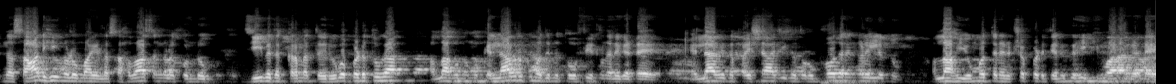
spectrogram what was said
എന്ന സാലിഹീങ്ങളുമായുള്ള സഹവാസങ്ങളെ കൊണ്ടും ജീവിതക്രമത്തെ രൂപപ്പെടുത്തുക. അള്ളാഹു നമുക്ക് എല്ലാവർക്കും അതിന് തോഫീക്ക് നൽകട്ടെ. എല്ലാവിധ പൈശാചിക ദുർബോധനങ്ങളിൽ നിന്നും അള്ളാഹു യുമ്മത്തിനെ രക്ഷപ്പെടുത്തി അനുഗ്രഹിക്കുമാറാകട്ടെ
